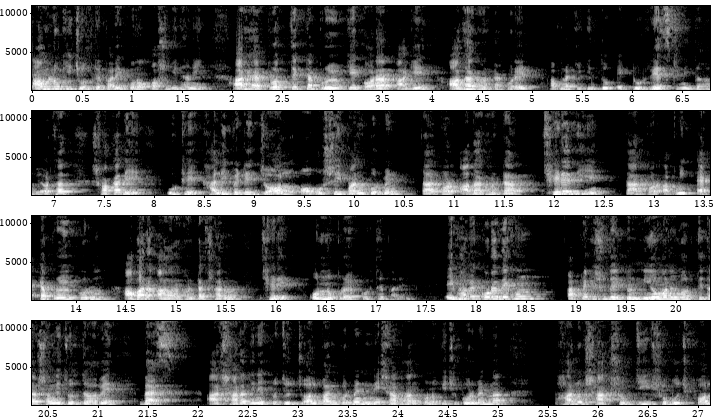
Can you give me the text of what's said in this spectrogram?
আমলকি চলতে পারে, কোনো অসুবিধা নেই। আর হ্যাঁ প্রত্যেকটা প্রয়োগকে করার আগে আধা ঘণ্টা করে আপনাকে কিন্তু একটু রেস্ট নিতে হবে। অর্থাৎ সকালে উঠে খালি পেটে জল অবশ্যই পান করবেন, তারপর আধা ঘণ্টা ছেড়ে দিয়ে তারপর আপনি একটা প্রয়োগ করুন, আবার আধা ঘণ্টা ছাড়ুন, ছেড়ে অন্য প্রয়োগ করতে পারেন। এইভাবে করে দেখুন, আপনাকে শুধু একটু নিয়মানুবর্তিতার সঙ্গে চলতে হবে, ব্যাস। আর সারাদিনে প্রচুর জল পান করবেন নেশা ভাঙ কোনো কিছু করবেন না। ভালো শাকসবজি, সবুজ ফল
